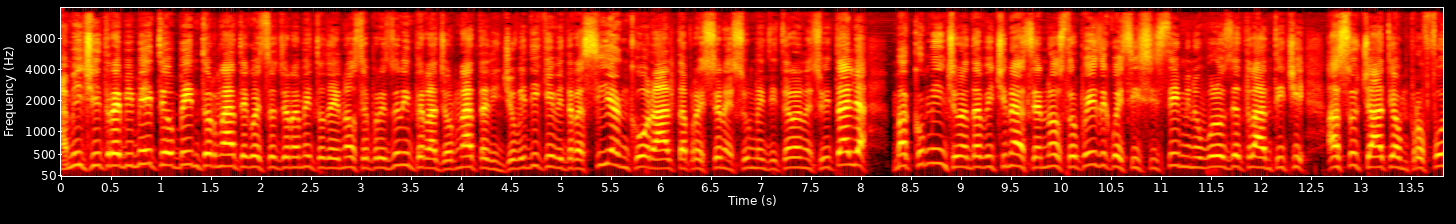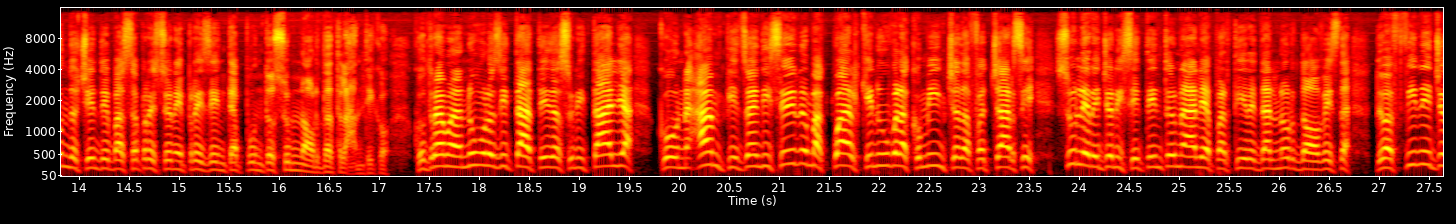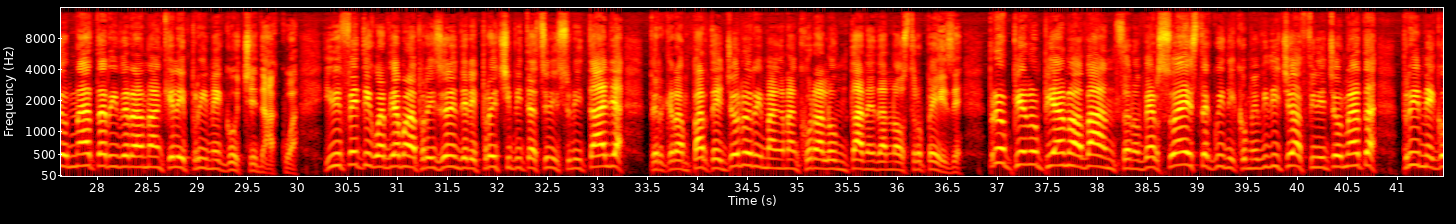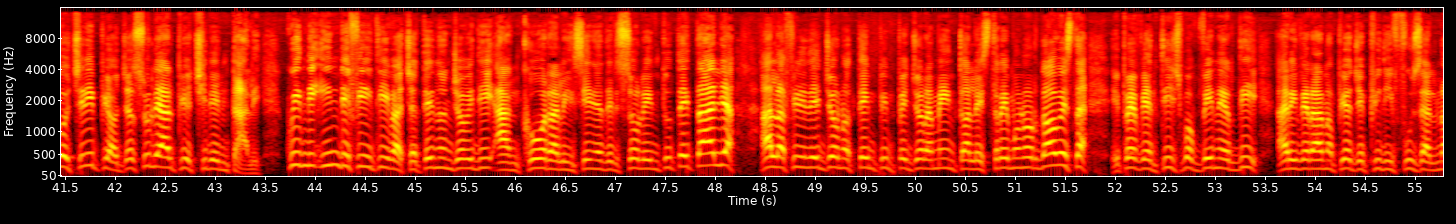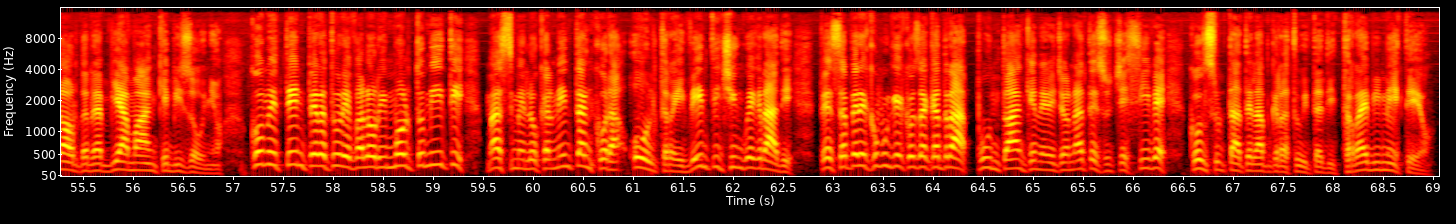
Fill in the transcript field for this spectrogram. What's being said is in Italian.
Amici Trebi Meteo, bentornati a questo aggiornamento delle nostre previsioni per la giornata di giovedì che vedrà sia ancora alta pressione sul Mediterraneo e sull'Italia, ma cominciano ad avvicinarsi al nostro paese questi sistemi nuvolosi atlantici associati a un profondo centro di bassa pressione presente appunto sul nord Atlantico. Controlliamo la nuvolosità attesa sull'Italia con ampie zone di sereno, ma qualche nuvola comincia ad affacciarsi sulle regioni settentrionali a partire dal nord-ovest, dove a fine giornata arriveranno anche le prime gocce d'acqua acqua. In effetti guardiamo la previsione delle precipitazioni sull'Italia, per gran parte del giorno rimangono ancora lontane dal nostro paese, però piano piano avanzano verso est, quindi come vi dicevo a fine giornata prime gocce di pioggia sulle Alpi occidentali. Quindi in definitiva ci attende un giovedì ancora all'insegna del sole in tutta Italia, alla fine del giorno tempo in peggioramento all'estremo nord-ovest e poi vi anticipo venerdì arriveranno piogge più diffuse al nord, ne abbiamo anche bisogno. Come temperature e valori molto miti, massimo massime localmente ancora oltre i 25 gradi. Per sapere comunque cosa accadrà appunto anche nelle giornate successive consultate l'app gratuita di Trebi Meteo.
